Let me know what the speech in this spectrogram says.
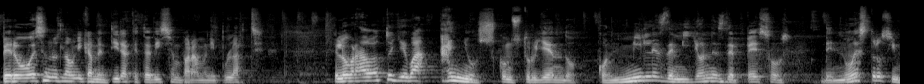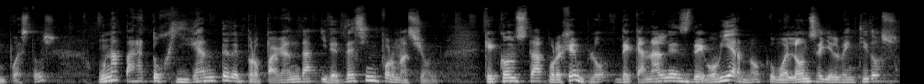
Pero esa no es la única mentira que te dicen para manipularte. El Obradorato lleva años construyendo con miles de millones de pesos de nuestros impuestos un aparato gigante de propaganda y de desinformación que consta, por ejemplo, de canales de gobierno como el 11 y el 22,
